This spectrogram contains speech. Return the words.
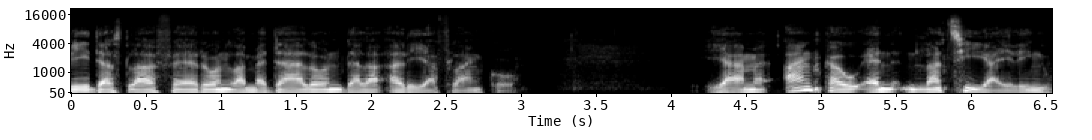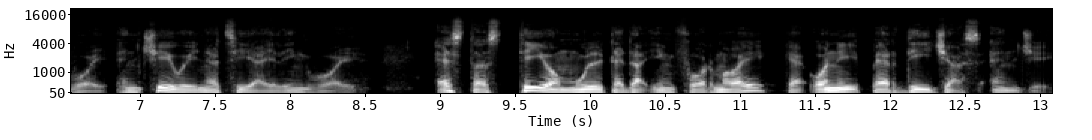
vidas la aferon, la medalon de la alia flanko. Jam ankaŭ en naciaj lingvoj, en ciui naciaj lingvoj, estas tio multe da informoj, ke oni perdigas en ĝi.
